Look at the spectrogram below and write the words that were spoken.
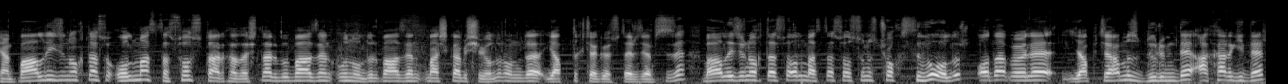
Yani bağlayıcı noktası olmazsa sos da arkadaşlar bu bazen un olur bazen başka bir şey olur. Onu da yaptıkça göstereceğim size. Bağlayıcı noktası olmazsa sosunuz çok sıvı olur. O da böyle yapacağımız dürümde akar gider.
